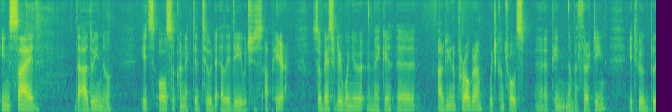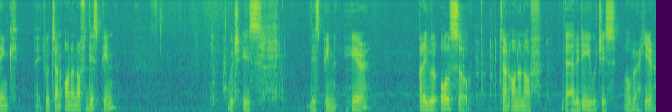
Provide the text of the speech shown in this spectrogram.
inside the Arduino, it's also connected to the LED, which is up here. So basically, when you make a, a Arduino program which controls uh, pin number 13, it will blink, it will turn on and off this pin, which is this pin here, but it will also turn on and off the LED, which is over here.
